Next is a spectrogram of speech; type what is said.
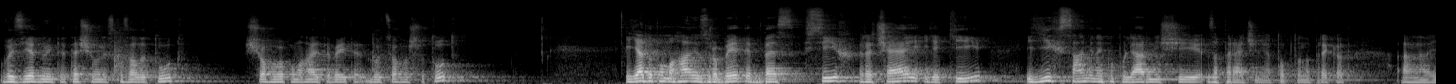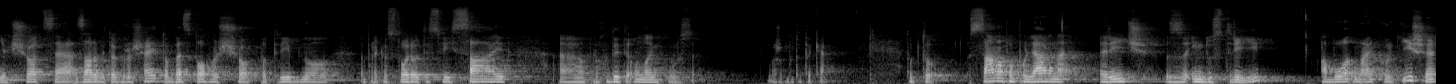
ви з'єднуєте те, що вони сказали тут, з чого ви допомагаєте вийти до цього, що тут. І я допомагаю зробити без всіх речей, які їх самі найпопулярніші заперечення. Тобто, наприклад, е, якщо це заробіток грошей, то без того, що потрібно, наприклад, створювати свій сайт, е, проходити онлайн-курси. Може бути таке. Тобто, сама популярна річ з індустрії, або найкрутіше,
